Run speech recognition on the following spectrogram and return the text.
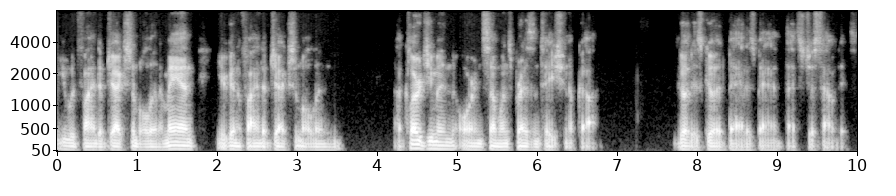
you would find objectionable in a man, you're going to find objectionable in a clergyman or in someone's presentation of God. Good is good, bad is bad. That's just how it is.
